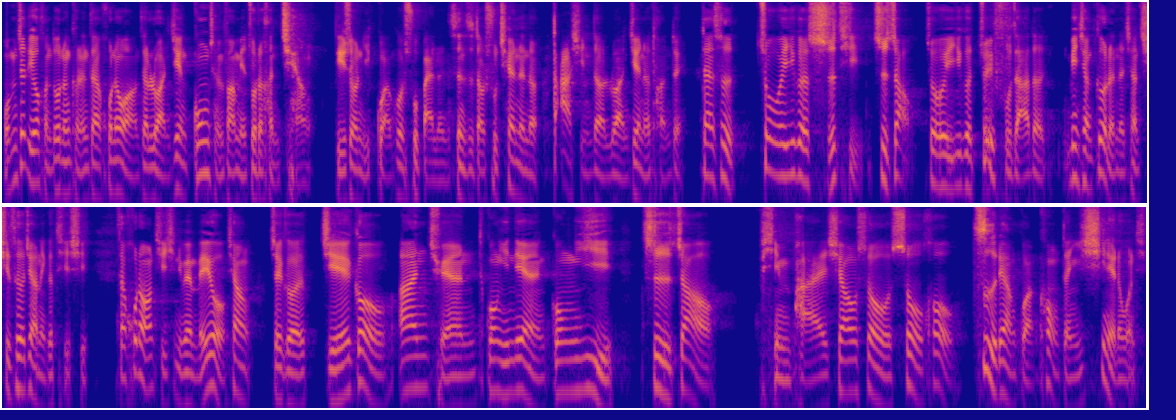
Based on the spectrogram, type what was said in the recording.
我们这里有很多人可能在互联网在软件工程方面做得很强，比如说你管过数百人甚至到数千人的大型的软件的团队。但是作为一个实体制造，作为一个最复杂的面向个人的像汽车这样的一个体系，在互联网体系里面没有像这个结构、安全、供应链、工艺、制造。品牌销售、售后、质量管控等一系列的问题，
